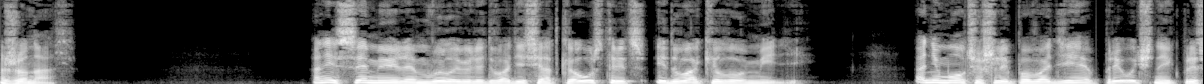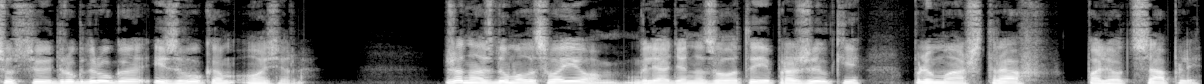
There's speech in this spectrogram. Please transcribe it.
Жонас. Они с Сэмюэлем выловили два десятка устриц и два кило мидий. Они молча шли по воде, привычные к присутствию друг друга и звукам озера. Жена думала о своем, глядя на золотые прожилки, плюмаж трав, полет цапли.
